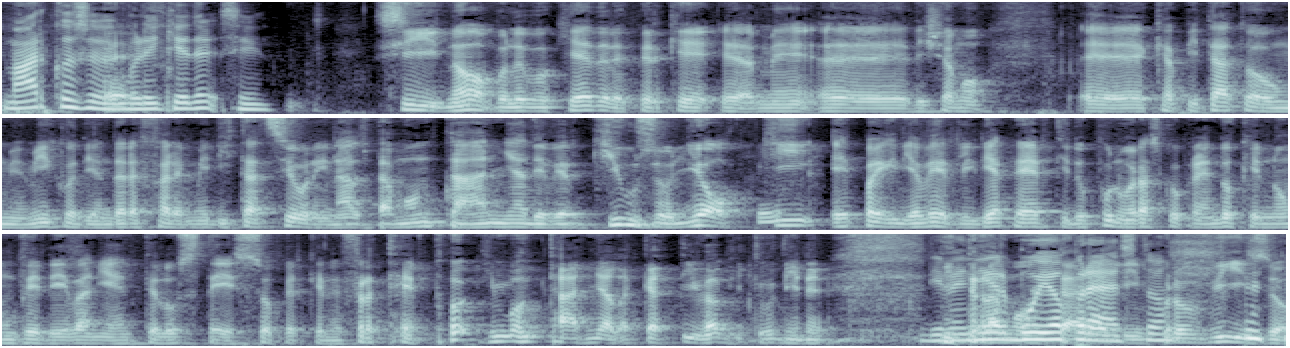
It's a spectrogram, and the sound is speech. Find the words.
Marco, se eh, volevi chiedere, sì. Sì, no, volevo chiedere perché a me, eh, diciamo, è capitato a un mio amico di andare a fare meditazione in alta montagna, di aver chiuso gli occhi e poi di averli riaperti dopo un'ora scoprendo che non vedeva niente lo stesso perché nel frattempo in montagna la cattiva abitudine di, di venire buio presto. All'improvviso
